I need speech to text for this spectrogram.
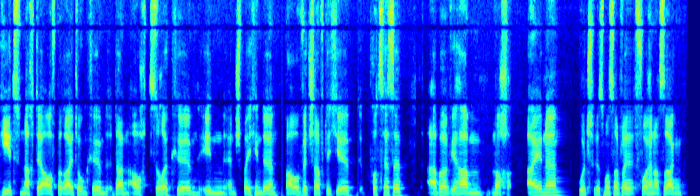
geht nach der Aufbereitung äh, dann auch zurück äh, in entsprechende bauwirtschaftliche Prozesse. Aber wir haben noch eine, gut, jetzt muss man vielleicht vorher noch sagen,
